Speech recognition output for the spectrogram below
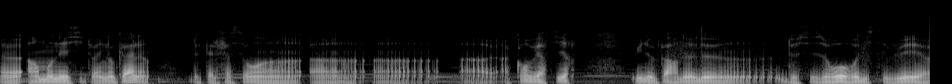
en monnaie citoyenne locale de telle façon à, convertir une part de, ces euros redistribués euh,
